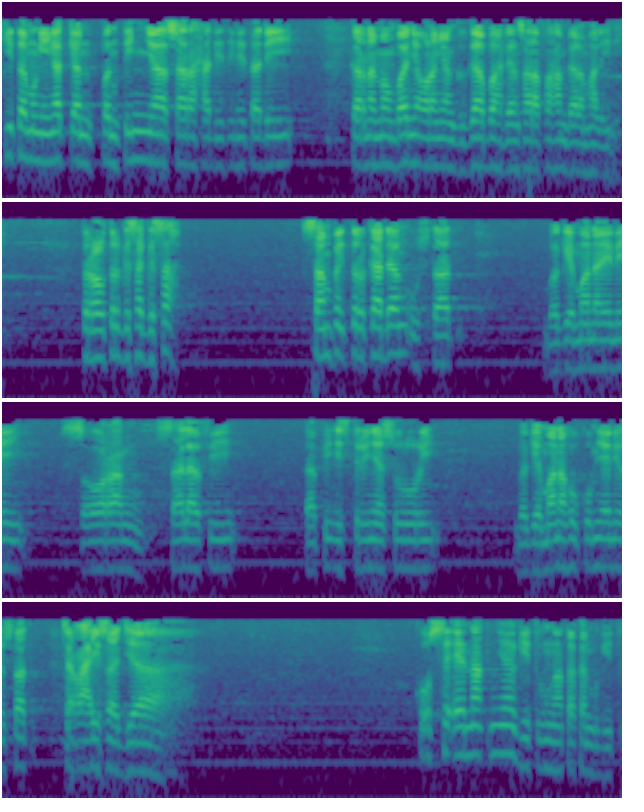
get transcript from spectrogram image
kita mengingatkan pentingnya syarah hadis ini tadi karena memang banyak orang yang gegabah dan salah faham dalam hal ini. Terlalu tergesa-gesa. Sampai terkadang Ustadz bagaimana ini seorang salafi tapi istrinya sururi. Bagaimana hukumnya ini Ustaz? Cerai saja. Kok seenaknya gitu mengatakan begitu?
